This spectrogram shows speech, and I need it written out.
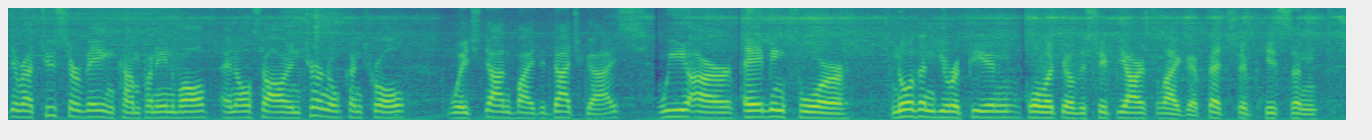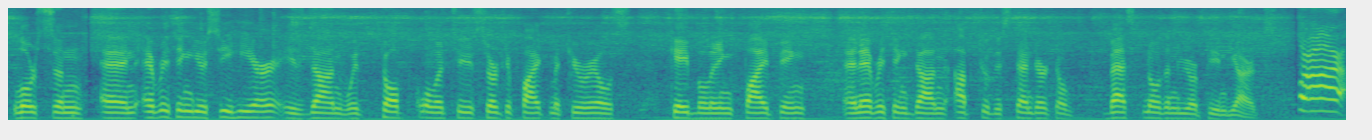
there are two surveying company involved and also our internal control, which done by the Dutch guys. We are aiming for Northern European quality of the shipyards like uh, Feadship, Heesen, Lürssen, and everything you see here is done with top quality certified materials, cabling, piping, and everything done up to the standard of best Northern European yards. For our,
